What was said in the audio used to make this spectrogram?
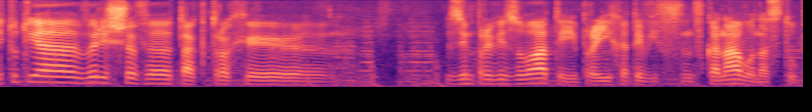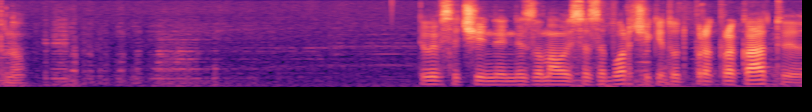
І тут я вирішив е, так трохи е, зімпровізувати і проїхати в, канаву наступну. Дивився, чи не, не зламалися заборчики, тут прокатую.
